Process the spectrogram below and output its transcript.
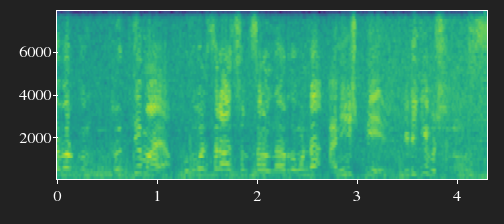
ഏവർക്കും കൃത്യമായ പുതുവത്സരാശംസകൾ നേർന്നുകൊണ്ട് Aneesh P Idukki vision news.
